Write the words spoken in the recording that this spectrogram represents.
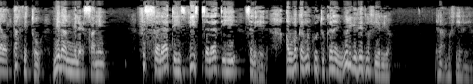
yaltafitu midaan milicsanin fi salaatihi fii salaatihi salaheeda abubakar markuu tukanayo weligii reed ma fiiriyo. Dhinac ma fiiriyo.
